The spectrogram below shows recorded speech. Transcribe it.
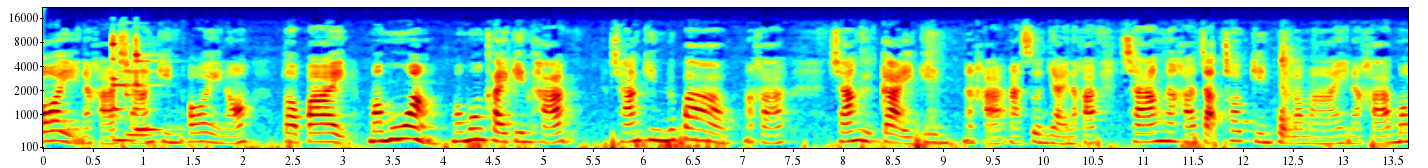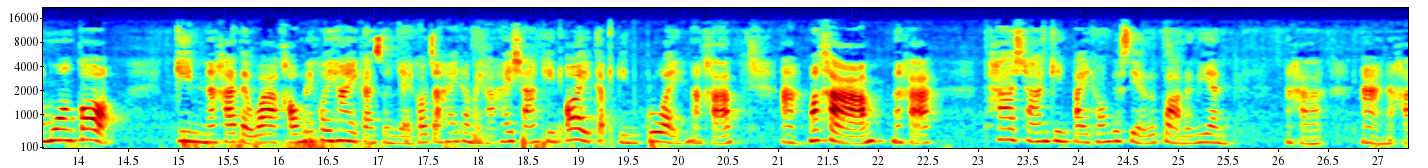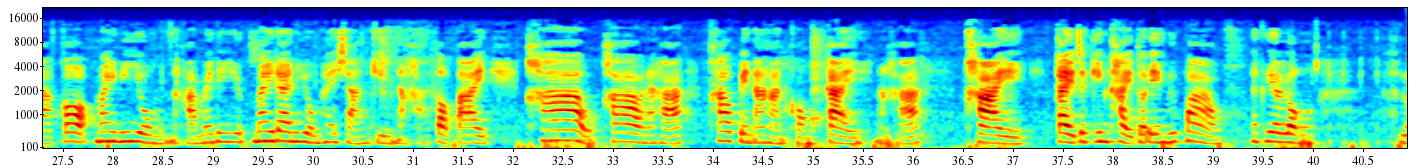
อ้อยนะคะ ช้างกินอ้อยเนาะต่อไปมะม่วงมะม่วงใครกินคะ ช้างกินหรือเปล่านะคะ ช้างหรือไก่กินนะคะอะส่วนใหญ่นะคะ ช้างนะคะจะชอบกินผลไม้นะคะ มะม่วงก็กินนะคะ แต่ว่าเขาไม่ค่อยให้กันส่วนใหญ่เขาจะให้ทำไมคะ ให้ช้างกินอ้อยกับกินกล้วยนะคะอะมะขามนะคะ ถ้าช้างกินไปท้องจะเสียหรือเปล่านักเรียน นะคะอ่านะคะก็ไม่นิยมนะคะไม่ได้ไม่ได้นิยมให้ช้างกินนะคะ ต่อไปข้าวข้าวนะคะ ข้าวเป็นอาหารของไก่นะคะ ไข่ไก่จะกินไข่ตัวเองหรือเปล่า นักเรียนลอง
